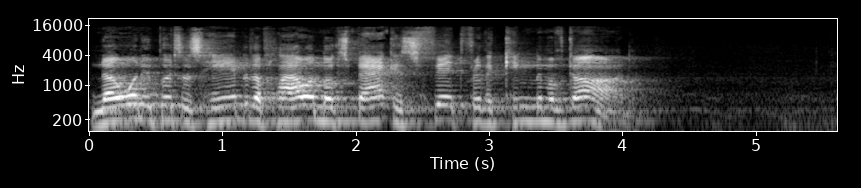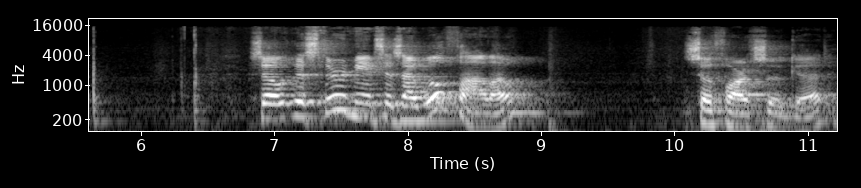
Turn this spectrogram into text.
No one who puts his hand to the plow and looks back is fit for the kingdom of God. So this third man says, I will follow. So far, so good.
